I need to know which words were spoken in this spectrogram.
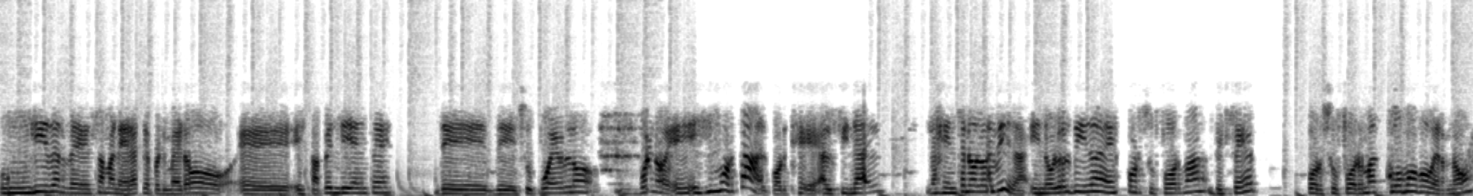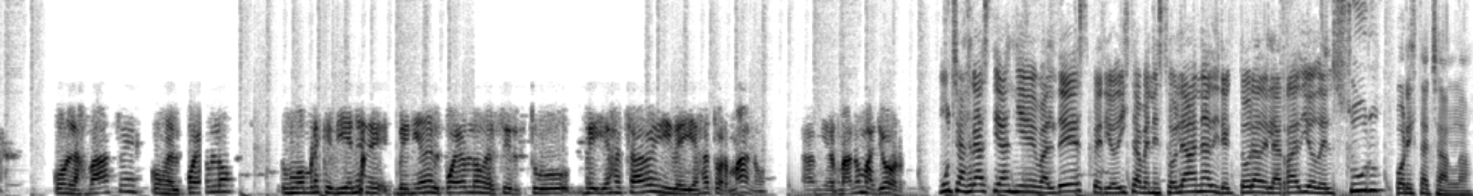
un líder de esa manera, que primero está pendiente de, su pueblo, bueno, es, inmortal, porque al final la gente no lo olvida. Y no lo olvida es por su forma de ser, por su forma como gobernó, con las bases, con el pueblo, un hombre que viene venía del pueblo, es decir, tú veías a Chávez y veías a tu hermano a mi hermano mayor. Muchas gracias, Nieve Valdés, periodista venezolana, directora de la Radio del Sur, por esta charla.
